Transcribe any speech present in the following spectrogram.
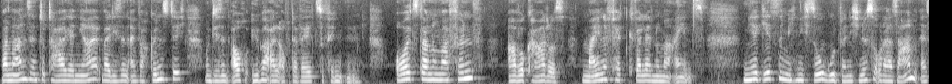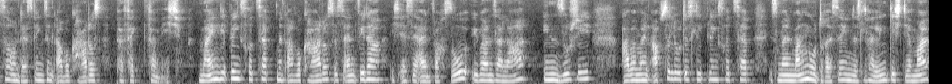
Bananen sind total genial, weil die sind einfach günstig und die sind auch überall auf der Welt zu finden. Allstar Nummer 5, Avocados, meine Fettquelle Nummer 1. Mir geht es nämlich nicht so gut, wenn ich Nüsse oder Samen esse und deswegen sind Avocados perfekt für mich. Mein Lieblingsrezept mit Avocados ist entweder, ich esse einfach so über einen Salat in Sushi, aber mein absolutes Lieblingsrezept ist mein Mango-Dressing. Das verlinke ich dir mal,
